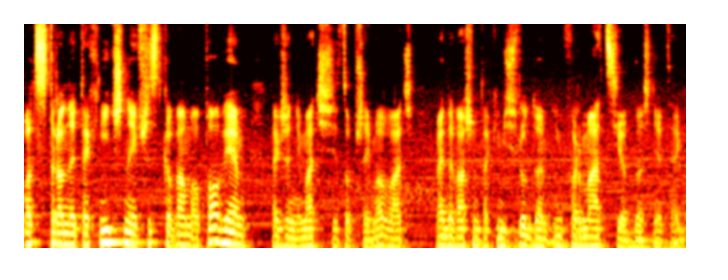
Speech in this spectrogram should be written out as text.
od strony technicznej, wszystko wam opowiem, także nie macie się co przejmować. Będę waszym takim źródłem informacji odnośnie tego.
